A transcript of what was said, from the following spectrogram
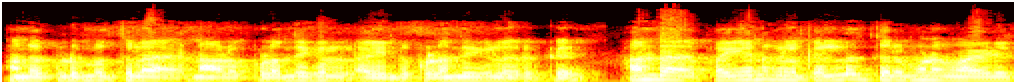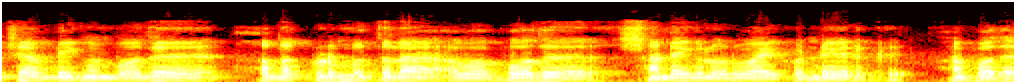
அந்த குடும்பத்துல நாலு குழந்தைகள் ஐந்து குழந்தைகள் இருக்கு. அந்த பையன்களுக்கெல்லாம் திருமணம் ஆயிடுச்சு அப்படிங்கும்போது அந்த குடும்பத்துல அவ்வப்போது சண்டைகள் உருவாகி கொண்டே இருக்கு. அப்போது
